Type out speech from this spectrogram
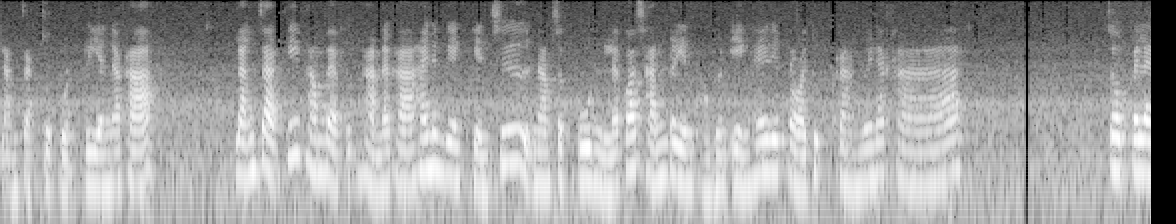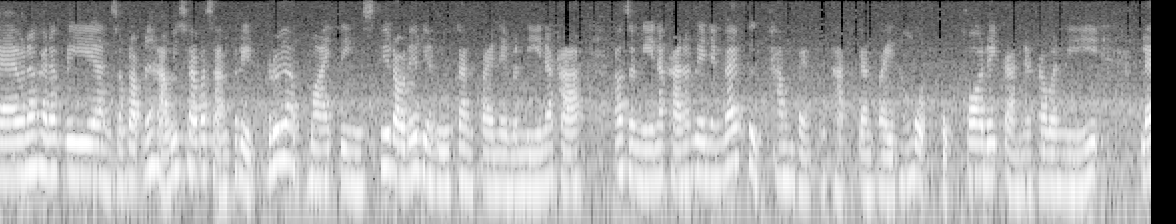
หลังจากจบบทเรียนนะคะ หลังจากที่ทำแบบฝึกหัดนะคะ ให้นักเรียนเขียนชื่อนามสกุล และก็ชั้นเรียนของตนเองให้เรียบร้อยทุกครั้งด้วยนะคะ จบไปแล้วนะคะนักเรียนสำหรับเนื้อหาวิชาภาษาอังกฤษเรื่อง My Things ที่เราได้เรียนรู้กันไปในวันนี้นะคะ นอกจากนี้นะคะ นักเรียนยังได้ฝึกทำแบบฝึกหัดกันไปทั้งหมด 6 ข้อด้วยกันนะคะวันนี้ และ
